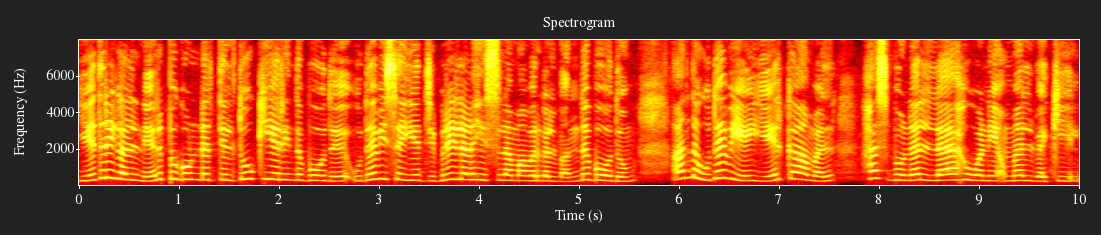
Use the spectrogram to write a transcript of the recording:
எதிரிகள் நெருப்பு குண்டத்தில் தூக்கி எறிந்தபோது உதவி செய்ய ஜிப்ரில் அலி இஸ்லாம் அவர்கள் வந்தபோதும் அந்த உதவியை ஏற்காமல் ஹஸ்புனல் லஹுவனி அமல் வக்கீல்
